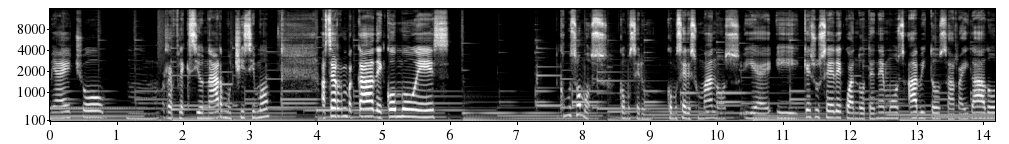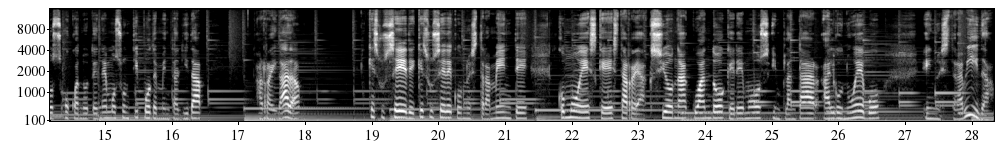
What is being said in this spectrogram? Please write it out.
me ha hecho mm, reflexionar muchísimo acerca de cómo es, cómo somos como, ser, como seres humanos eh, y qué sucede cuando tenemos hábitos arraigados o cuando tenemos un tipo de mentalidad arraigada qué sucede, qué sucede con nuestra mente, cómo es que ésta reacciona cuando queremos implantar algo nuevo en nuestra vida.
